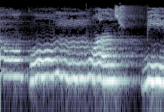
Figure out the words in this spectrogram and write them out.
ريحكم واصبروا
